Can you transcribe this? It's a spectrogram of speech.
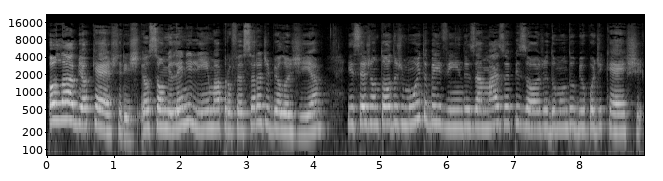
Olá, biocasters! Eu sou Milene Lima, professora de biologia, e sejam todos muito bem-vindos a mais um episódio do Mundo Bio Podcast,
